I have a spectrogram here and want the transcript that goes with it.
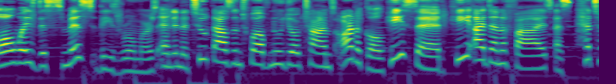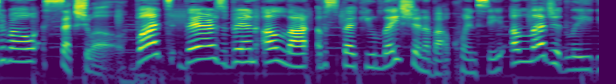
always dismissed these rumors, and in a 2012 New York Times article, he said he identifies as heterosexual. But there's been a lot of speculation about Quincy allegedly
